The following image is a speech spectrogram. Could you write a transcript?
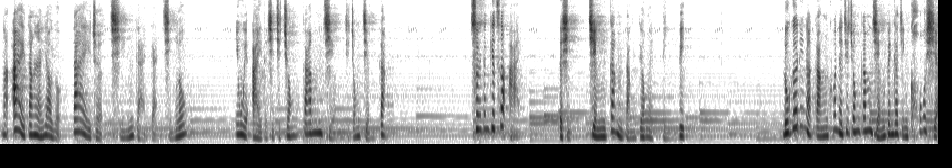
那爱当然要有带着情感感情咯。因为爱的是一种感情，一种情感，所以咱叫做爱。就是情感当中的甜蜜。如果你那共款的这种感情变得真可惜，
